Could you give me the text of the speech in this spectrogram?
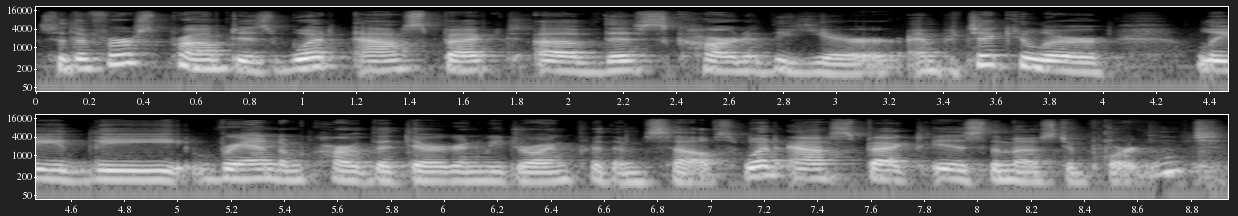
so the first prompt is what aspect of this card of the year, and particularly the random card that they're going to be drawing for themselves, what aspect is the most important?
